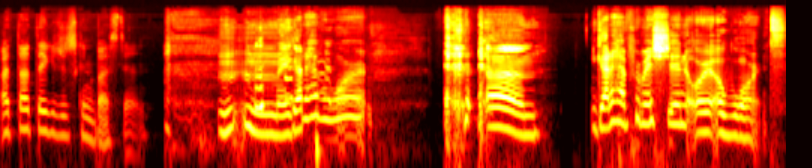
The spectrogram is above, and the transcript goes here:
I thought they could just can bust in. Mm-mm, you gotta have a warrant. um, you gotta have permission or a warrant.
